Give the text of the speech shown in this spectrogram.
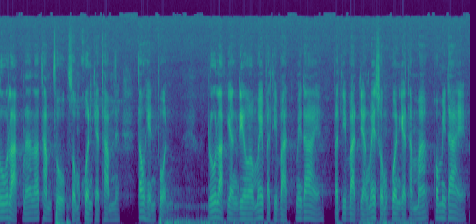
รู้หลักนะแล้วทำถูกสมควรแก่ทำเนี่ยต้องเห็นผล รู้หลักอย่างเดียวไม่ปฏิบัติไม่ได้ ปฏิบัติอย่างไม่สมควรแก่ธรรมะก็ไม่ได้ ป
